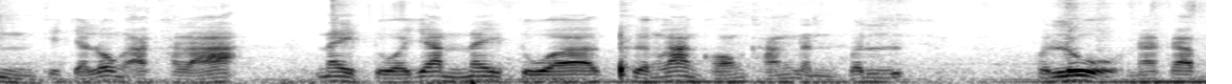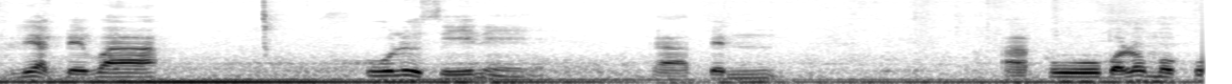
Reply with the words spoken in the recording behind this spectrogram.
นต์ที่จะลงอักขระในตัวยันในตัวเครื่องร่างของขลังนั่นเพิ่นเพิ่นรู้นะครับ เรียกได้ว่าปูฤาษีนี่ก็เป็น อ่าปูบรมครู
